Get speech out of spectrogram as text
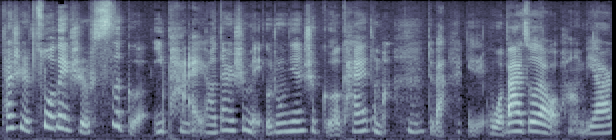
他是座位是四个一排，然后但是每个中间是隔开的嘛，对吧？我爸坐在我旁边，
